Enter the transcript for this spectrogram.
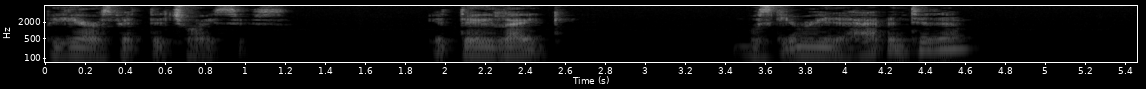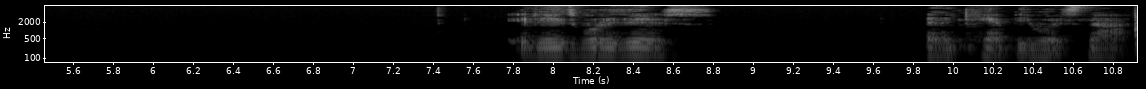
but gotta respect their choices. If they like what's getting ready to happen to them, it is what it is, and it can't be what it's not.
